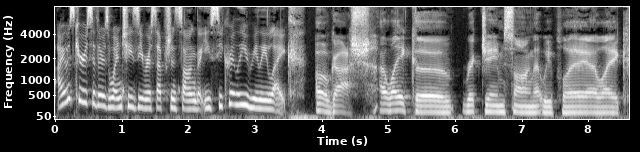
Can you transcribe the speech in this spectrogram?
I was curious if there's one cheesy reception song that you secretly really like. Oh gosh, I like the Rick James song that we play. I like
